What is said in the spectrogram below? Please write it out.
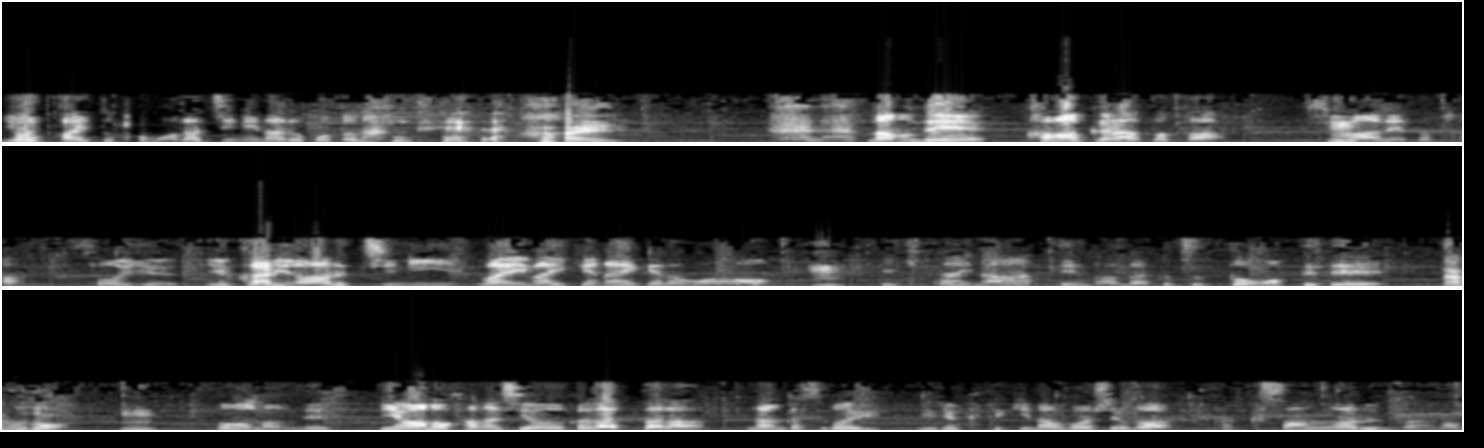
妖怪と友達になることなので、はい。なので、鎌倉とか、島根とか、そういうゆかりのある地に、まあ今行けないけども、うん。行きたいなっていうのはなんかずっと思ってて、なるほど。うん。そうなんです。今の話を伺ったら、なんかすごい魅力的な場所がたくさんあるんだなっ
